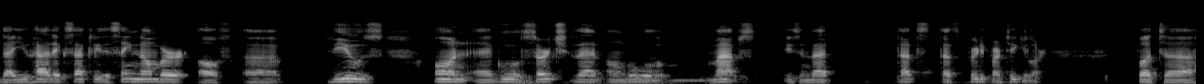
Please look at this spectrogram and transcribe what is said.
that you had exactly the same number of uh, views on uh, Google search than on Google Maps. Isn't that that's that's pretty particular? But uh,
